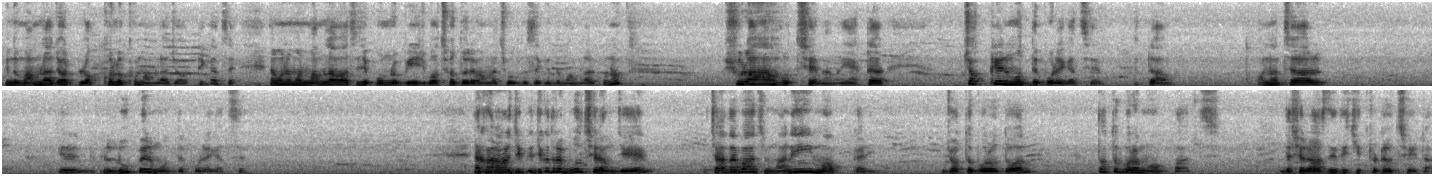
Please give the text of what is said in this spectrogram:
কিন্তু মামলা জট, লক্ষ লক্ষ মামলা জট, ঠিক আছে? এমন এমন মামলাও আছে যে পনেরো, বিশ বছর ধরে মামলা চলতেছে, কিন্তু মামলার কোনো সুরাহা হচ্ছে না। মানে একটা চক্রের মধ্যে পড়ে গেছে। একটা অনাচার এর লুপের মধ্যে পড়ে গেছে। এখন আমরা যে যে কথাটা বলছিলাম যে চাঁদাবাজ মানেই মবকারী যত বড় দল, তত বড় মববাজ দেশের রাজনীতি চিত্রটা হচ্ছে এটা।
